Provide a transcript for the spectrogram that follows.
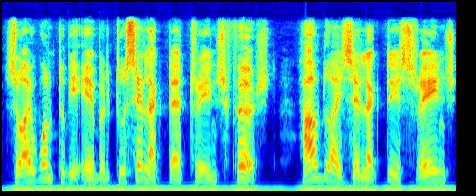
so I want to be able to select that range first. How do I select this range?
